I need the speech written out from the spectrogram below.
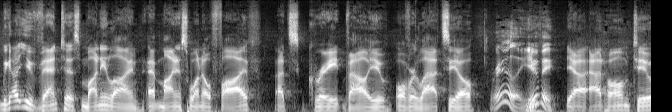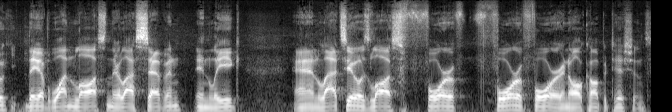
we got Juventus money line at minus 105. That's great value over Lazio. Really, Juve? Yeah, at home too. They have one loss in their last seven in league, and Lazio has lost four of four of four in all competitions.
